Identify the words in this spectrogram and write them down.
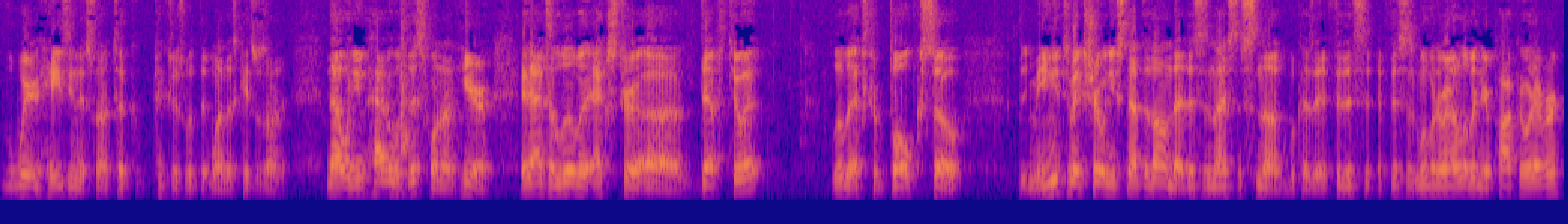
weird haziness when I took pictures with one of those cases on it. Now when you have it with this one on here it adds a little bit extra uh, depth to it a little bit extra bulk. So you need to make sure when you snap it on that this is nice and snug because if this if this is moving around a little bit in your pocket or whatever,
